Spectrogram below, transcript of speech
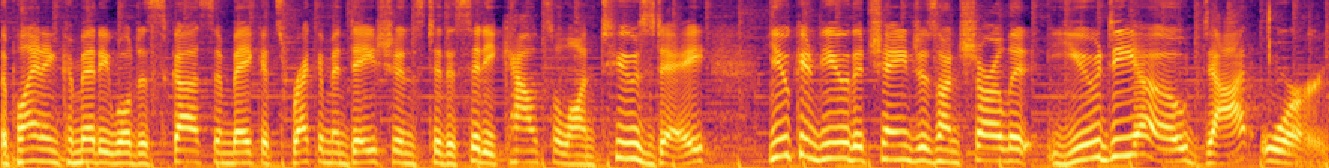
The Planning Committee will discuss and make its recommendations to the City Council on Tuesday. You can view the changes on charlotteudo.org.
